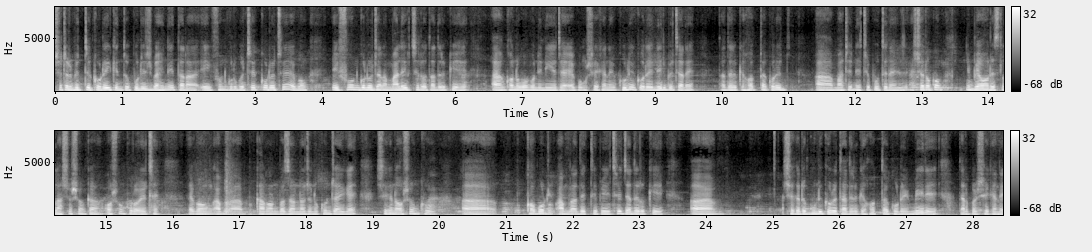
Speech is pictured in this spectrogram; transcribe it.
সেটার ভিত্তি করেই কিন্তু পুলিশ বাহিনী তারা এই ফোনগুলোকে চেক করেছে এবং এই ফোনগুলো যারা মালিক ছিল তাদেরকে গণভবনে নিয়ে যায় এবং সেখানে গুলি করে নির্বিচারে তাদেরকে হত্যা করে মাটির নিচে পুঁতে নেয় সেরকম বেওয়ারিস লাশের সংখ্যা অসংখ্য রয়েছে এবং আমরা কারণ বা জানার জন্য কোন জায়গায়, সেখানে অসংখ্য কবর আমরা দেখতে পেয়েছি যাদেরকে সেখানে গুলি করে তাদেরকে হত্যা করে মেরে তারপর সেখানে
